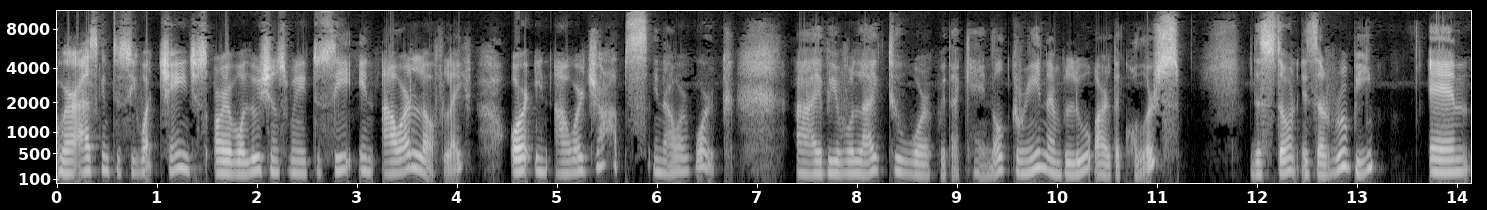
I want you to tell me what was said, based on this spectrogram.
we're asking to see what changes or evolutions we need to see in our love life or in our jobs, in our work. Uh, if you would like to work with a candle, green and blue are the colors. The stone is a ruby, and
